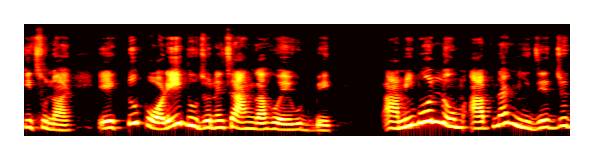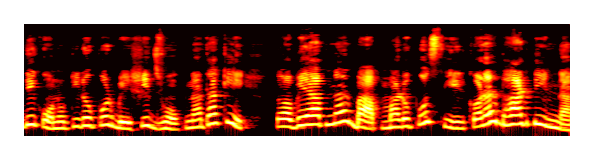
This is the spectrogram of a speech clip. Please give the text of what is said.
কিছু নয়, একটু পরেই দুজনে চাঙ্গা হয়ে উঠবে। আমি বললুম, আপনার নিজের যদি কোনোটির ওপর বেশি ঝোঁক না থাকে, তবে আপনার বাপ মার ওপর স্থির করার ভার দিন না।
